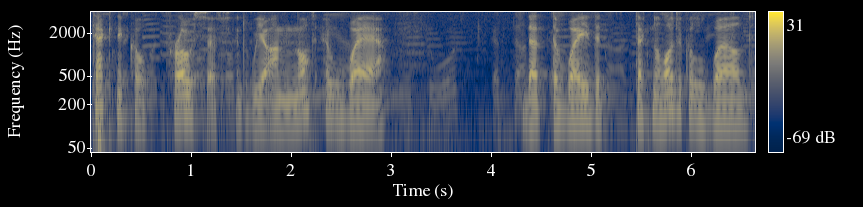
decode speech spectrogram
technical process and we are not aware that the way the technological world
